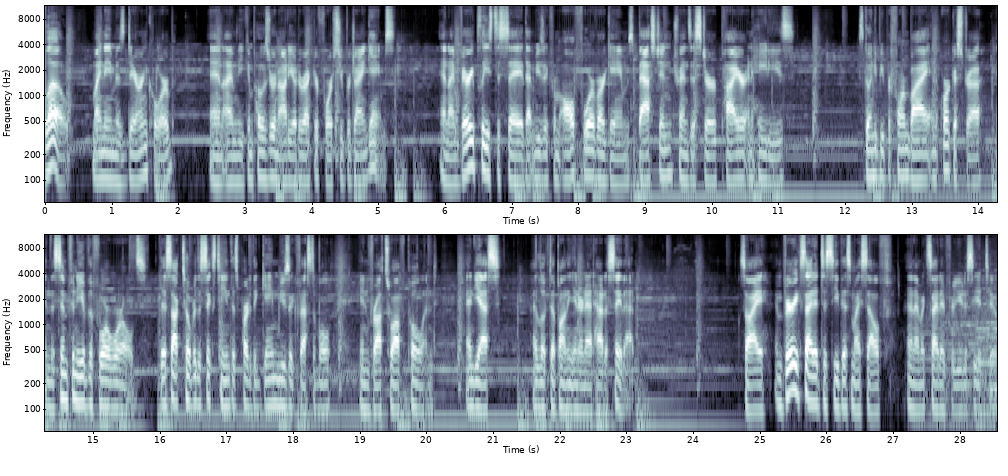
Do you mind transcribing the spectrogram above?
Hello, my name is Darren Korb, and I'm the composer and audio director for Supergiant Games. And I'm very pleased to say that music from all four of our games, Bastion, Transistor, Pyre, and Hades, is going to be performed by an orchestra in the Symphony of the Four Worlds this October the 16th as part of the Game Music Festival in Wrocław, Poland. And yes, I looked up on the internet how to say that. So I am very excited to see this myself, and I'm excited for you to see it too.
